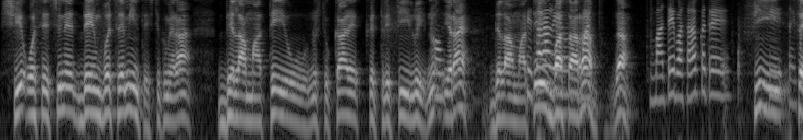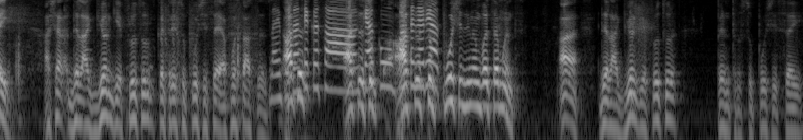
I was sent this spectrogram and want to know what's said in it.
și o sesiune de învățăminte. Știi cum era? De la Mateiu, nu știu care, către fiii lui. Nu, era de la Mateiu Basarab. Da. Matei Basarab către fiii, fiii săi. Așa, de la Gheorghe Flutur către supușii săi a fost astăzi. Dar important astăzi, e că s-a încheiat cu un parteneriat. Astăzi supușii din învățământ. A, de la Gheorghe Flutur pentru supușii săi.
